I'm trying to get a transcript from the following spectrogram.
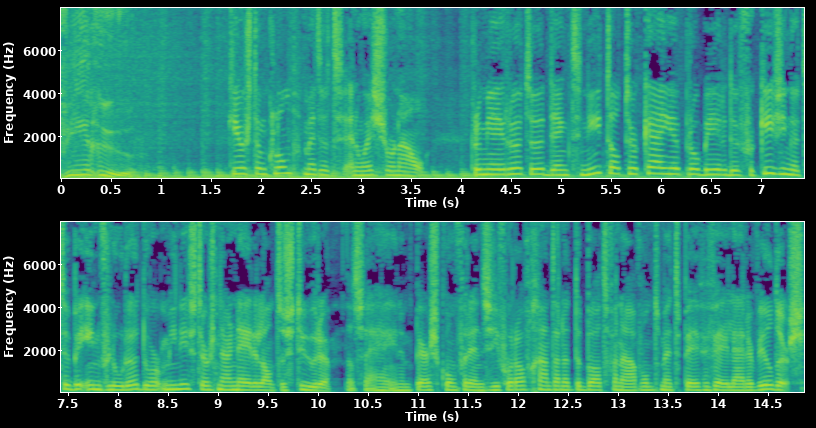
4 uur. Kirsten Klomp met het NOS-journaal. Premier Rutte denkt niet dat Turkije probeert de verkiezingen te beïnvloeden... door ministers naar Nederland te sturen. Dat zei hij in een persconferentie voorafgaand aan het debat vanavond met PVV-leider Wilders.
